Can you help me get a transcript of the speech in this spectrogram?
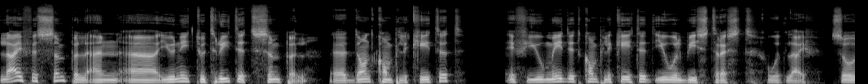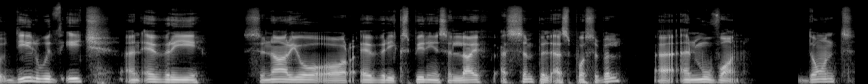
Life is simple and uh, you need to treat it simple. Uh, don't complicate it. If you made it complicated, you will be stressed with life. So, deal with each and every scenario or every experience in life as simple as possible uh, and move on. Don't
